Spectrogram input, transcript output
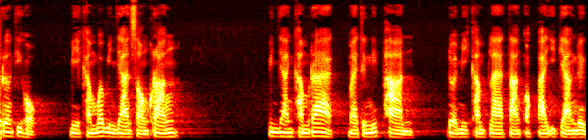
เรื่องที่หกมีคำว่าวิญญาณสองครั้ง วิญญาณคำแรกหมายถึงนิพพาน โดยมีคำแปลต่างออกไปอีกอย่างหนึ่ง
